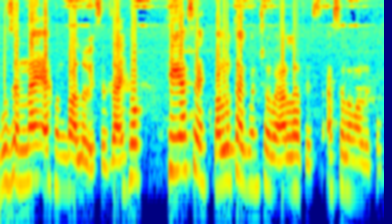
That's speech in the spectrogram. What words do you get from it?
বুঝেন নাই, এখন ভালো হয়েছে। যাই হোক, ঠিক আছে, ভালো থাকবেন সবাই, আল্লাহ হাফিজ, আসসালামু আলাইকুম।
